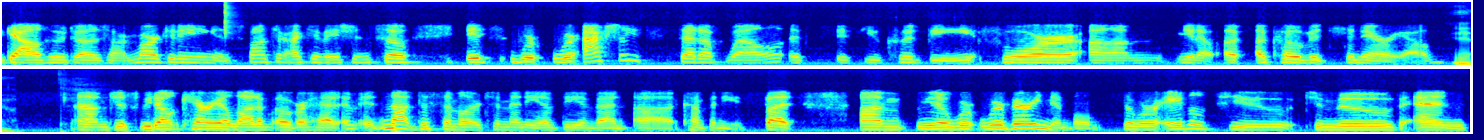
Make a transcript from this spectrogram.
a gal who does our marketing and sponsor activation. So it's we're we're actually set up well, if if you could be, for um, you know a, a COVID scenario. Yeah. Um, just we don't carry a lot of overhead, I mean, not dissimilar to many of the event uh, companies, but um, you know we're we're very nimble, so we're able to to move and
